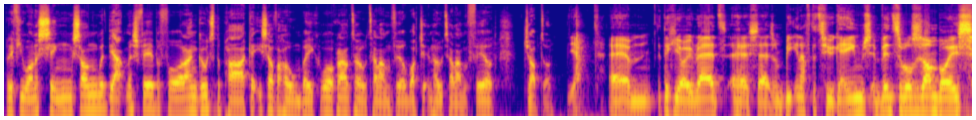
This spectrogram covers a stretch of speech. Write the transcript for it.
but if you want to sing song with the atmosphere beforehand, go to the park, get yourself a home bake, walk around to Hotel Anfield, watch it in Hotel Anfield. Job done. Yeah. Um, Dickie Oy Red uh, says, I'm beaten after two games. Invincibles is on, boys.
